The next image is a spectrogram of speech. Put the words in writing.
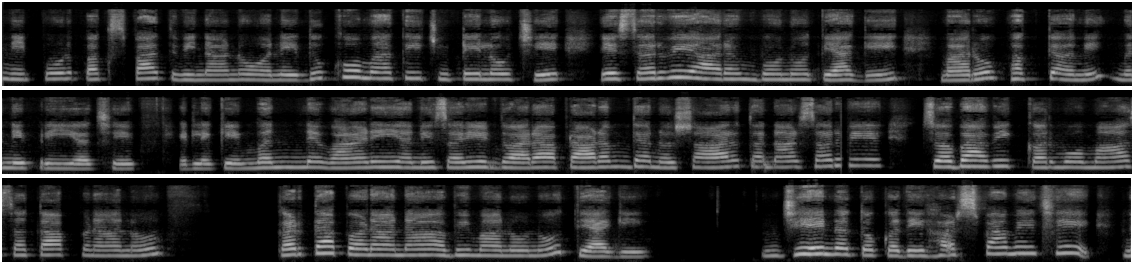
નિપુણ પક્ષપાત વિનાનો અને દુઃખોમાંથી છૂટેલો છે, એ સર્વે આરંભોનો ત્યાગી મારો ભક્ત અને મને પ્રિય છે. એટલે કે મન વાણી અને શરીર દ્વારા પ્રારંભ અનુસાર થનાર સર્વે સ્વાભાવિક કર્મોમાં સતાપણાનો, કરતાપણાના અભિમાનોનો ત્યાગી. જે ન તો કદી હર્ષ પામે છે, ન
